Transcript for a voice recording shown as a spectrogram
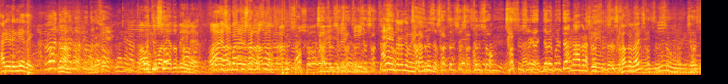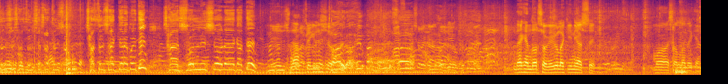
খালি ওটা নিয়ে যাই আরে হিন্দর সাতচল্লিশশো সাতচল্লিশশো সাতচল্লিশশো একদারে পড়ে দিন। সাতচল্লিশশো টাকা দেখেন দর্শক এগুলা কিনে আসছে? মাশাল্লাহ দেখেন।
